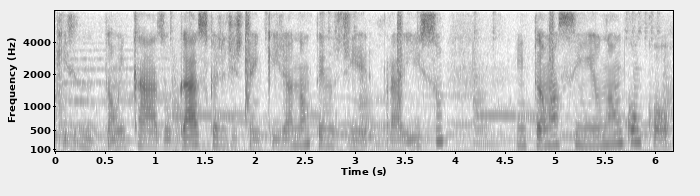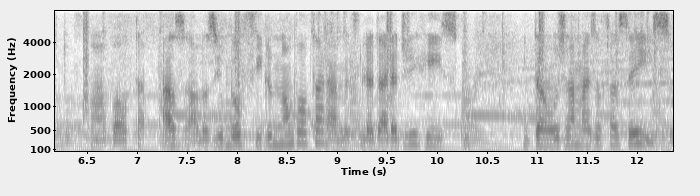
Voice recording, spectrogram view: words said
que estão em casa, o gasto que a gente tem, que já não temos dinheiro para isso. Então, assim, eu não concordo com a volta às aulas e o meu filho não voltará. Meu filho é da área de risco, então eu jamais vou fazer isso,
